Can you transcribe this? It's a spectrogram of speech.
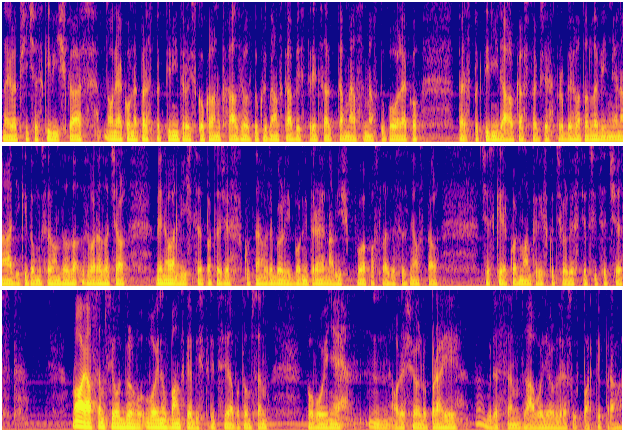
nejlepší český výškař. On jako neperspektivní trojskokan odcházel z Duklibánská Bystrica, tam já jsem nastupoval jako perspektivní dálkař, takže proběhla tahle výměna a díky tomu se Honza Zvara začal věnovat výšce, protože v Kutné hoře byl výborný trenér na výšku a posléze se z něho stal český rekordman, který skočil 236. No a já jsem si odbil vojnu v Banské Bystrici a potom jsem po vojně mm, odešel do Prahy, kde jsem závodil v dresu Sparty Praha.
